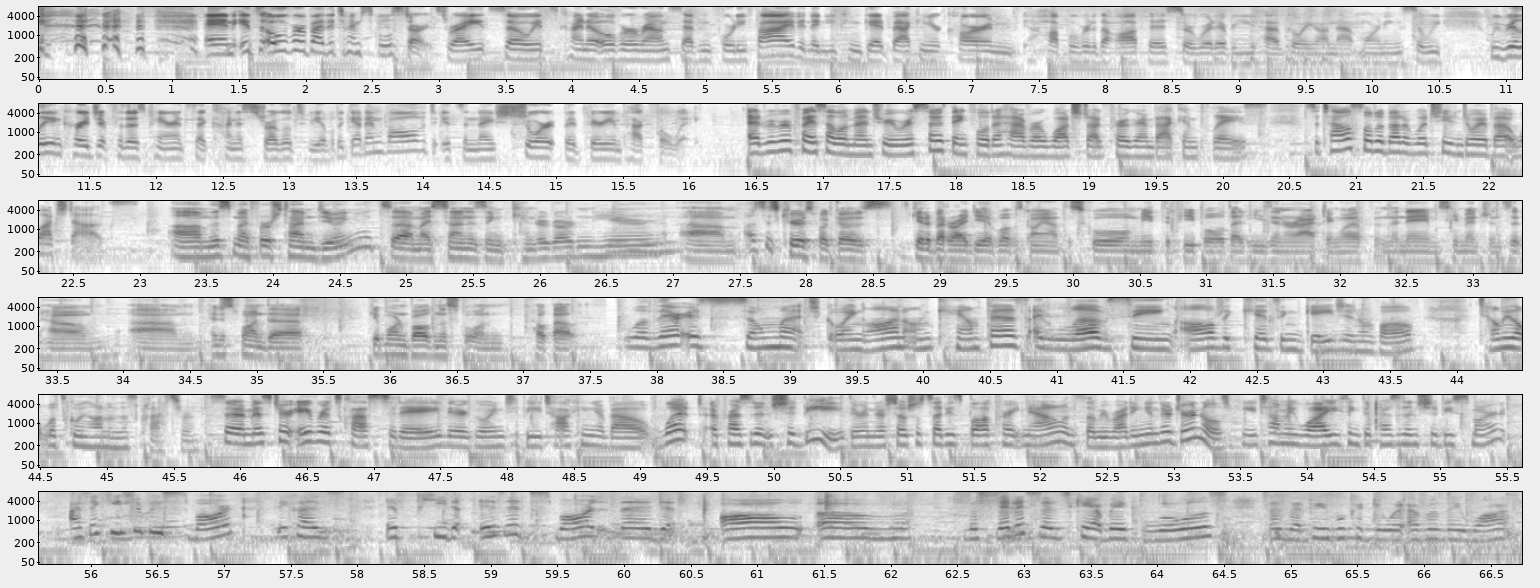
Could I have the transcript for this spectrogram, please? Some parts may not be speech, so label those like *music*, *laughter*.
*laughs* and it's over by the time school starts, right? So it's kind of over around 7:45 and then you can get back in your car and hop over to the office or whatever you have going on that morning. So we we really encourage it for those parents that kind of struggle to be able to get involved. It's a nice short but very impactful way. At River Place Elementary, we're so thankful to have our Watchdog program back in place. So tell us a little bit of what you enjoy about Watchdogs. Um, this is my first time doing it. Uh, my son is in kindergarten here. Um, I was just curious what goes, get a better idea of what was going on at the school, meet the people that he's interacting with and the names he mentions at home. Um, I just wanted to get more involved in the school and help out. Well, there is so much going on on campus. I love seeing all the kids engage and involved. Tell me about what's going on in this classroom. So, Mr. Averett's class today, they're going to be talking about what a president should be. They're in their social studies block right now, and so they'll be writing in their journals. Can you tell me why you think the president should be smart? I think he should be smart because if he isn't smart, then all of the citizens can't make rules, and then people can do whatever they want,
